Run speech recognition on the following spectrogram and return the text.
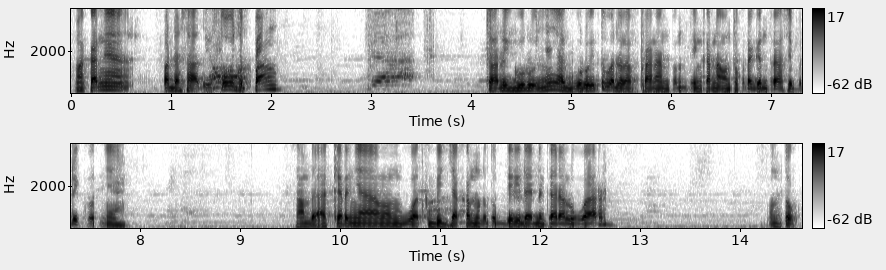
Makanya pada saat itu Jepang cari gurunya ya guru itu adalah peranan penting karena untuk regenerasi berikutnya. Sampai akhirnya membuat kebijakan menutup diri dari negara luar untuk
